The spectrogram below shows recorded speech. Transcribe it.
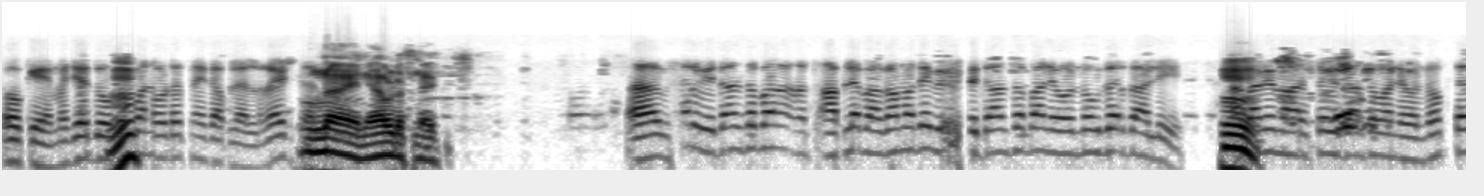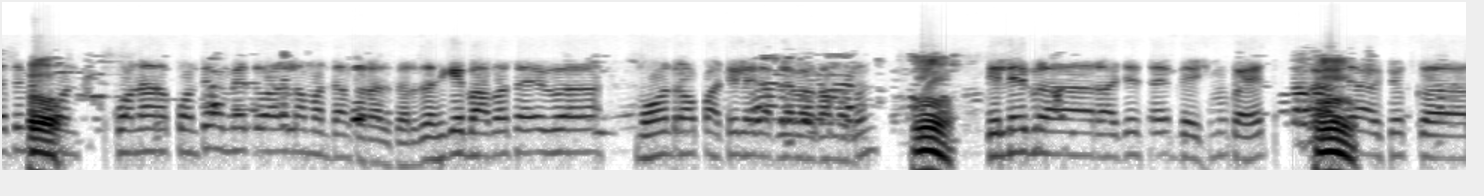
ओके. म्हणजे दोघं? पण आवडत नाहीत आपल्याला राईट सर? नाही नाही आवडत नाहीत. सर विधानसभा आपल्या भागामध्ये विधानसभा निवडणूक जर झाली. आगामी महाराष्ट्र विधानसभा निवडणूक तर तुम्ही हो. कोण- कोणा कोणत्या उमेदवाराला मतदान कराल सर जसे की बाबासाहेब अं, मोहनराव पाटील आहेत आपल्या भागामधून हम्म. दिलीप रा- राजेसाहेब देशमुख आहेत हम्म. राजा अशोक अं,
